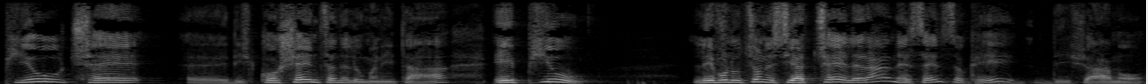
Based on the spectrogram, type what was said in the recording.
più c'è eh, di coscienza nell'umanità e più l'evoluzione si accelera, nel senso che, diciamo,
